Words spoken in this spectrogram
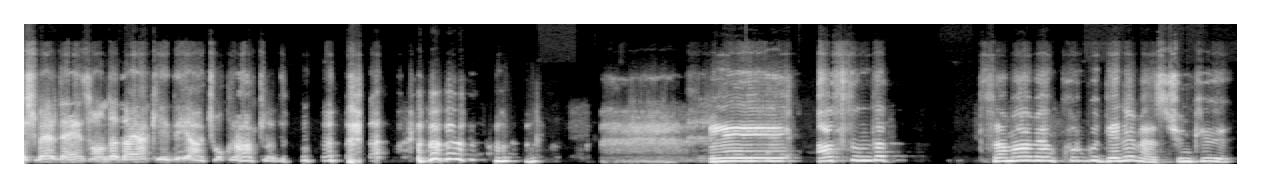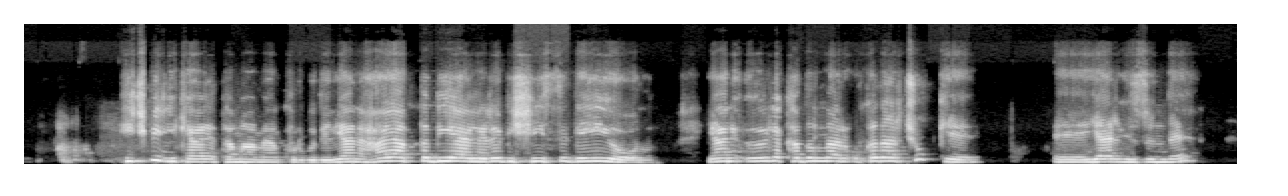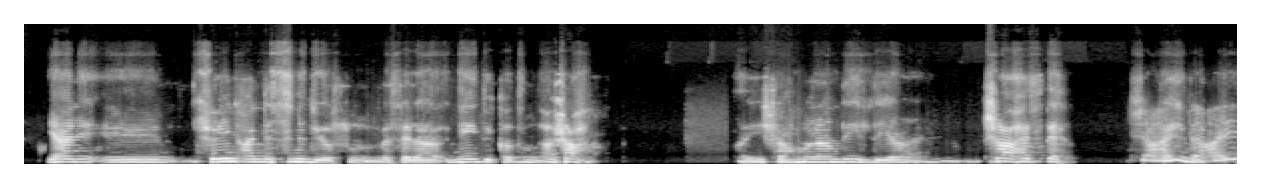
beş verdi en sonunda dayak yedi ya çok rahatladım. Ee, aslında tamamen kurgu denemez çünkü hiçbir hikaye tamamen kurgu değil. Yani hayatta bir yerlere bir şeysi değiyor onun. Yani öyle kadınlar o kadar çok ki e, yeryüzünde. Yani e, şeyin annesini diyorsun mesela neydi kadın? Ah, Şah Ay Şahmaran değildi ya. Şaheste. Mi? ay.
